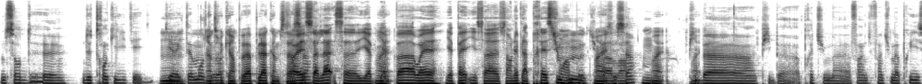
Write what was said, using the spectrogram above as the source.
une sorte de, de tranquillité Mhm. directement. tu Un vois. truc un peu à plat comme ça. ouais, ça. ça là, ça y a, y a Ouais. pas, ouais, y a pas, y a- ça, ça enlève la pression un Mhm. peu que tu Ouais. peux C'est avoir. ça. Mm. Ouais. Puis, Ouais. bah, puis bah, après, tu m'as, enfin, enfin, tu m'as pris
